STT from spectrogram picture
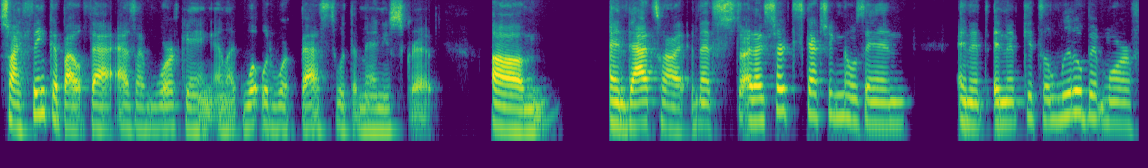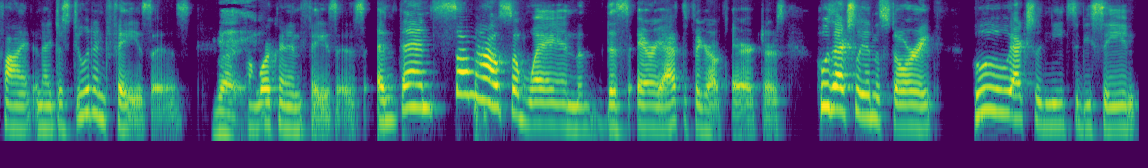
So I think about that as I'm working and like what would work best with the manuscript. Um, and that's why, and that's, and I start sketching those in and it, and it gets a little bit more refined and I just do it in phases. Right. I'm working in phases. And then somehow, some way in the, this area, I have to figure out characters, who's actually in the story, who actually needs to be seen,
